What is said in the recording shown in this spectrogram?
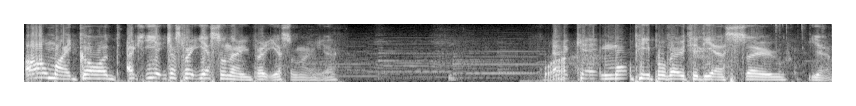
Oh my god. Okay, yeah, just vote yes or no. Vote yes or no, yeah. Okay, more people voted yes, so yeah.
